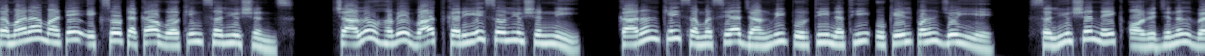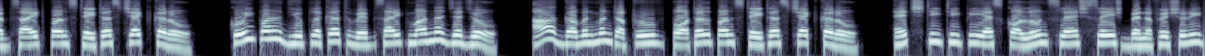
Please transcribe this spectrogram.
તમારા માટે એકસો ટકા વર્કિંગ સોલ્યુશન્સ ચાલો હવે વાત કરીએ સોલ્યુશનની. કારણ કે સમસ્યા જાણવી પૂરતી નથી, ઉકેલ પણ જોઈએ. સોલ્યુશન એક ઓરિજિનલ વેબસાઇટ પર સ્ટેટસ ચેક કરો. કોઈ પણ ડ્યુપ્લિકેટ વેબસાઇટમાં ન જજો. આ ગવર્નમેન્ટ અપ્રૂવ્ડ પોર્ટલ પર સ્ટેટસ ચેક કરો. https colon slash slash beneficiary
